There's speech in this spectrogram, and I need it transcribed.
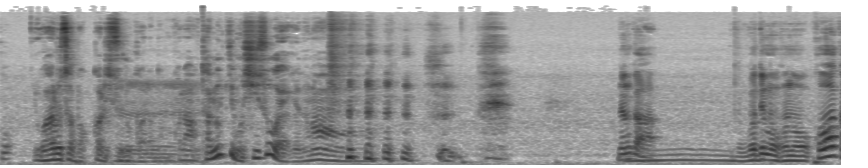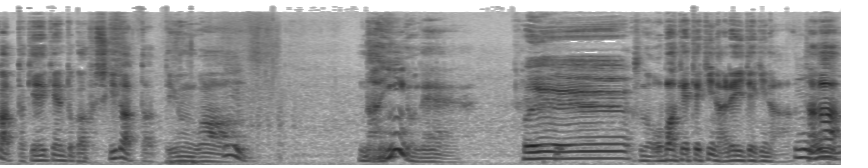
こ悪さばっかりするからなのかな。タヌキもしそうやけどな。なんか僕でもこの怖かった経験とか不思議だったっていうのはうんないんよね、へえそのお化け的な霊的な。ただ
